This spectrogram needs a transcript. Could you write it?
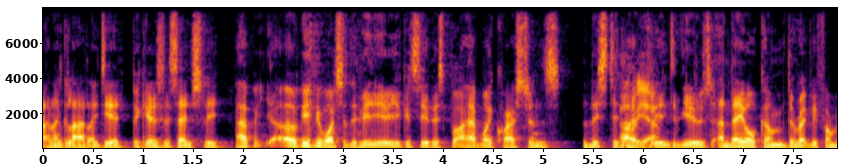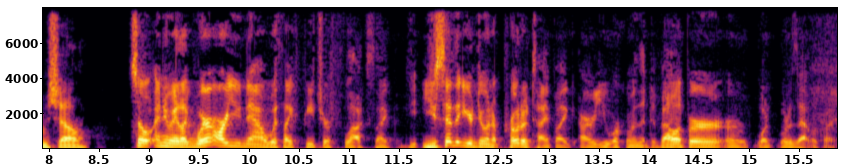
And I'm glad I did because essentially, I have, oh, if you're watching the video, you can see this, but I have my questions listed oh, out yeah. for the interviews and they all come directly from Michele. So anyway, like where are you now with like Feature Flux? Like you said that you're doing a prototype. Like are you working with a developer or what what does that look like?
